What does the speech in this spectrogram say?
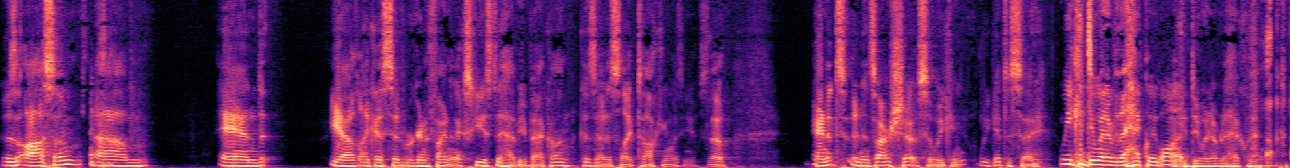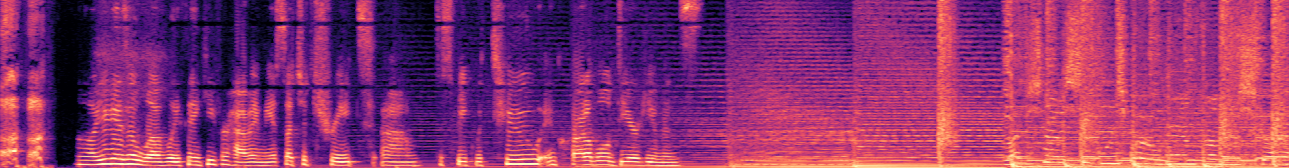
It was awesome. Um, and yeah, like I said, we're going to find an excuse to have you back on because I just like talking with you. So, and it's and it's our show, so we can we get to say we can do whatever the heck we want. We can do whatever the heck we want. oh, you guys are lovely. Thank you for having me. It's such a treat um, to speak with two incredible dear humans. Life's not a sequence program from the sky.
